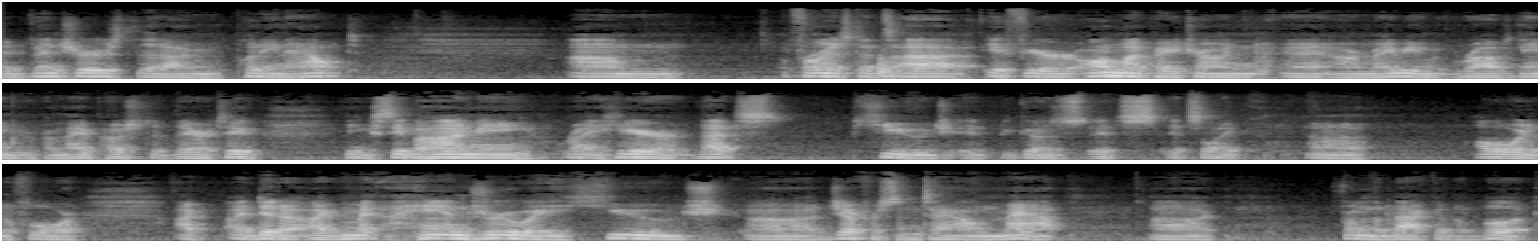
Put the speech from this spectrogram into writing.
adventures that I'm putting out. Um, for instance, uh, if you're on my Patreon uh, or maybe Rob's Game Group, I may post it there too. You can see behind me right here. That's huge. It because it's it's like I don't know, all the way to the floor. I, I did a I hand drew a huge uh, Jeffersontown map uh, from the back of the book,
